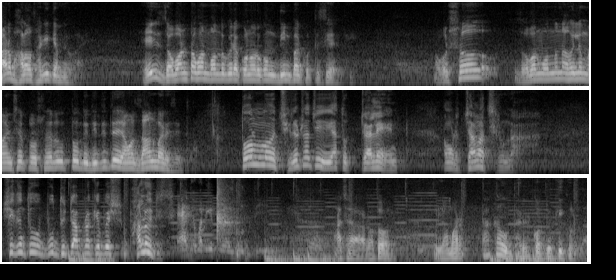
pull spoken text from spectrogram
আর ভালো থাকি কেমনে ভাই? এই জবান টবান বন্ধ করে কোনো রকম দিন পার করতেছি আর কি। অবশ্য জবান বন্ধ না হইলে মানুষের প্রশ্নের উত্তর দিতে দিতে আমার জান বাইরে যেত। তন্ময় ছেলেটা যে এত ট্যালেন্ট আমার জানা ছিল না। সে কিন্তু বুদ্ধিটা আপনাকে বেশ ভালোই দিচ্ছে একেবারে প্লাস বুদ্ধি। আচ্ছা রতন ওই আমার টাকা উদ্ধারের কদ্দূর কি করলা?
